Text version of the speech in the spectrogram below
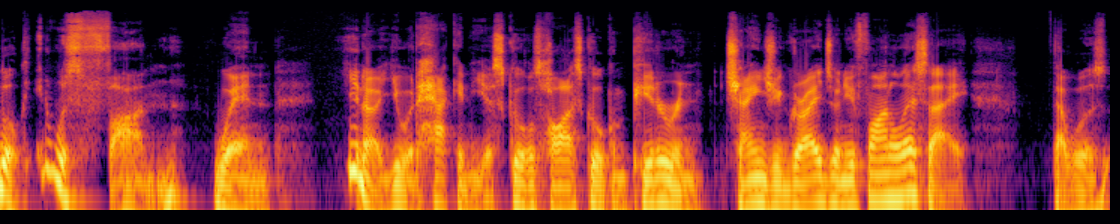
Look, it was fun when, you know, you would hack into your school's high school computer and change your grades on your final essay that was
